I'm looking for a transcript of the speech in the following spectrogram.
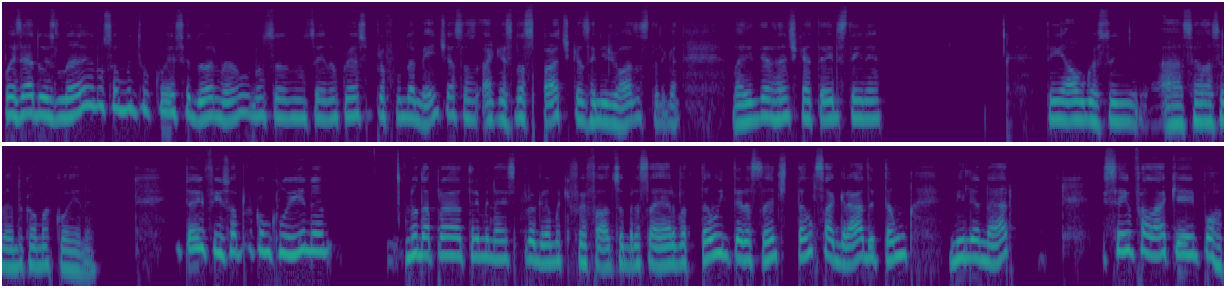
Pois é, do Islã eu não sou muito conhecedor, não, não, sou, não sei, não conheço profundamente essas, a questão das práticas religiosas, tá ligado? Mas é interessante que até eles têm, né, tem algo assim a se relacionando com a maconha, né? Então, enfim, só para concluir, né, não dá para terminar esse programa que foi falado sobre essa erva tão interessante, tão sagrada e tão milenar e sem falar que, pô,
